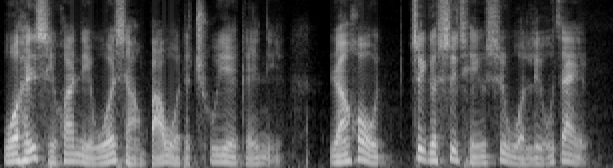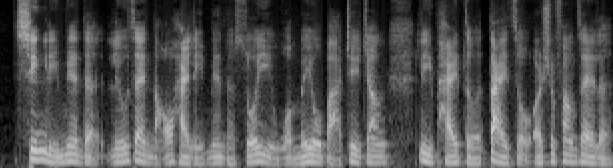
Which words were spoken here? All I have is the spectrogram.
我很喜欢你，我想把我的初夜给你，然后这个事情是我留在心里面的，留在脑海里面的，所以我没有把这张立拍得带走，而是放在了。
